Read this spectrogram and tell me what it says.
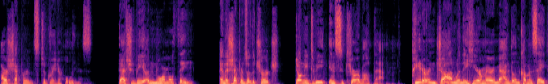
our shepherds to greater holiness. That should be a normal thing. And the shepherds of the church don't need to be insecure about that. Peter and John, when they hear Mary Magdalene come and say,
